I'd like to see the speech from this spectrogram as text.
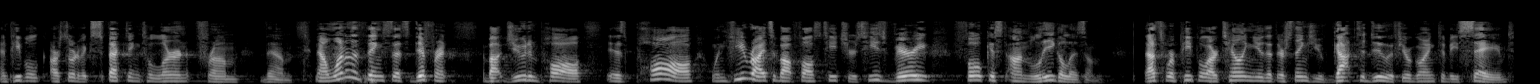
and people are sort of expecting to learn from them. Now, one of the things that's different about Jude and Paul is Paul, when he writes about false teachers, he's very focused on legalism. That's where people are telling you that there's things you've got to do if you're going to be saved,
